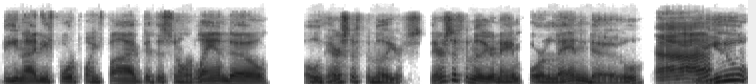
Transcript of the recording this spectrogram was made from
B94.5 did this in Orlando. Oh, there's a familiar there's a familiar name, Orlando. Uh, You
